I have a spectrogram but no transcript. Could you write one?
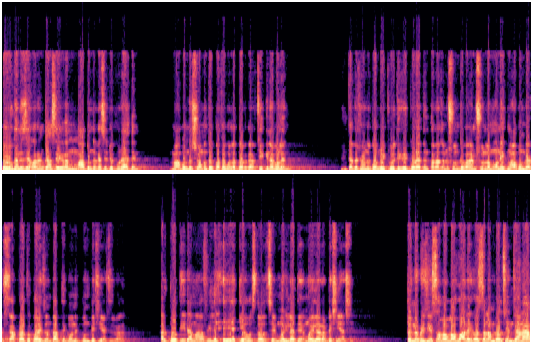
ওই ওখানে যে হরেনটা আছে মা বোনদের কাছে একটু ঘুরে দেন। মা বোনদের সম্বন্ধে কথা বলার দরকার, ঠিক কিনা বলেন? তাদের সম্বন্ধে বলব, একটু ওইদিকে ঘোরা দেন, তারা যেন শুনতে পারে আমি শুনলাম অনেক মা বোনরা আসছে, আপনারা তো কয়েকজন তার থেকে অনেক গুণ বেশি আসছে তারা আর প্রতিটা মাহফিলে একই অবস্থা হচ্ছে। মহিলাদের মহিলারা বেশি আসে। তো নবীজি সাল্লাল্লাহু আলাইহি ওয়াসাল্লাম বলছেন যারা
